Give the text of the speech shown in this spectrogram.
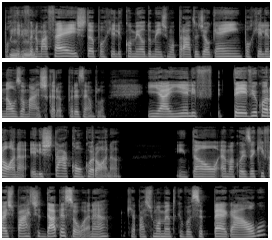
Porque ele Uhum. foi numa festa, porque ele comeu do mesmo prato de alguém, porque ele não usou máscara, por exemplo. E aí ele teve corona, ele está com corona. Então, é uma coisa que faz parte da pessoa, né? Que a partir do momento que você pega algo,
